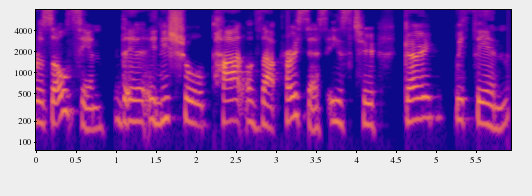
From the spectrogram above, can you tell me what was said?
results in, the initial part of that process is to go within,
